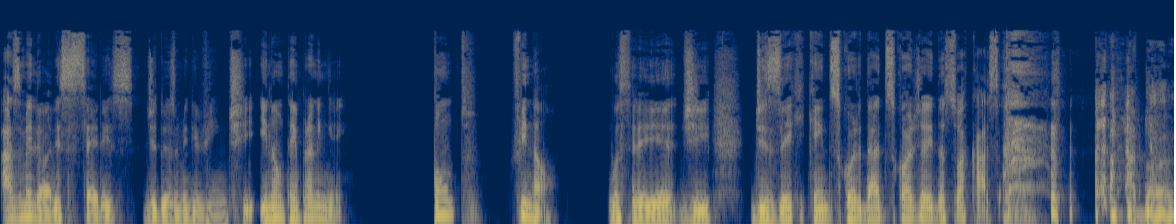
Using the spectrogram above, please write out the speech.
as melhores séries de 2020 e não tem para ninguém. Ponto. Final. Gostaria de dizer que quem discordar, discorde aí da sua casa. Adoro.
